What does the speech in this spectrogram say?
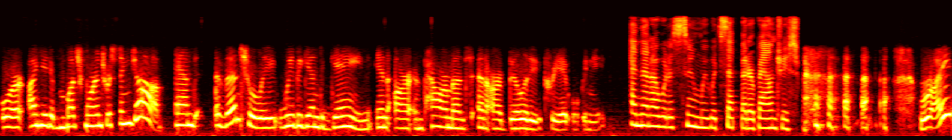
or I need a much more interesting job. And eventually we begin to gain in our empowerment and our ability to create what we need. And then I would assume we would set better boundaries. right?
